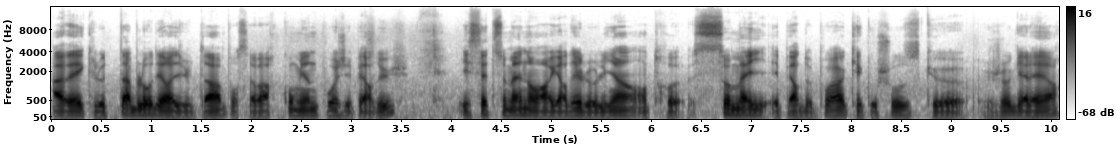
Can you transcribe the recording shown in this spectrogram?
avec le tableau des résultats pour savoir combien de poids j'ai perdu. Et cette semaine, on va regarder le lien entre sommeil et perte de poids, quelque chose que je galère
